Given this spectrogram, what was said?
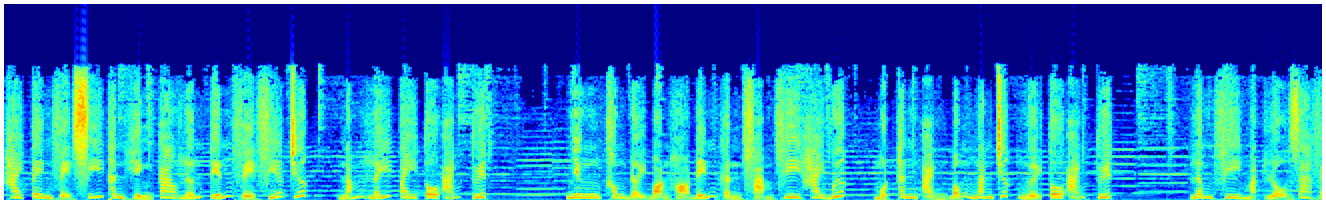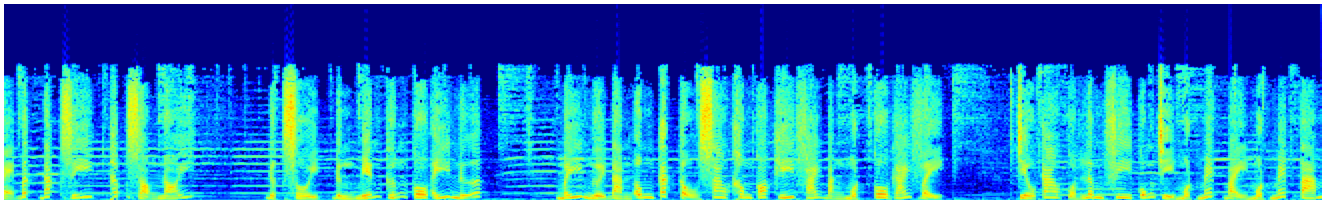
hai tên vệ sĩ thân hình cao lớn tiến về phía trước, nắm lấy tay Tô Ánh Tuyết. Nhưng không đợi bọn họ đến gần phạm vi hai bước, một thân ảnh bỗng ngăn trước người Tô Ánh Tuyết. Lâm Phi mặt lộ ra vẻ bất đắc dĩ, thấp giọng nói. Được rồi, đừng miễn cứng cô ấy nữa. Mấy người đàn ông các cậu sao không có khí phái bằng một cô gái vậy. Chiều cao của Lâm Phi cũng chỉ 1m7, 1m8.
